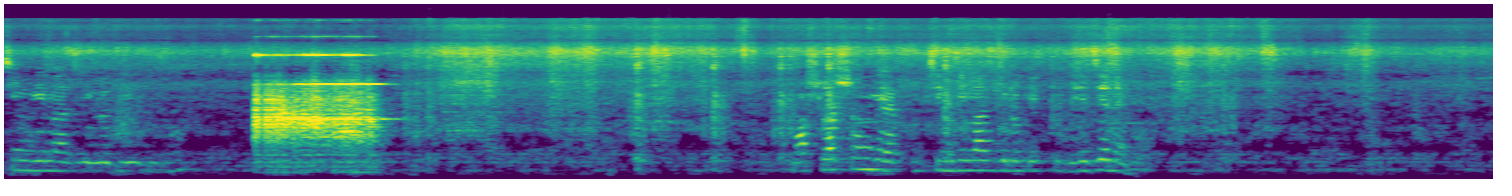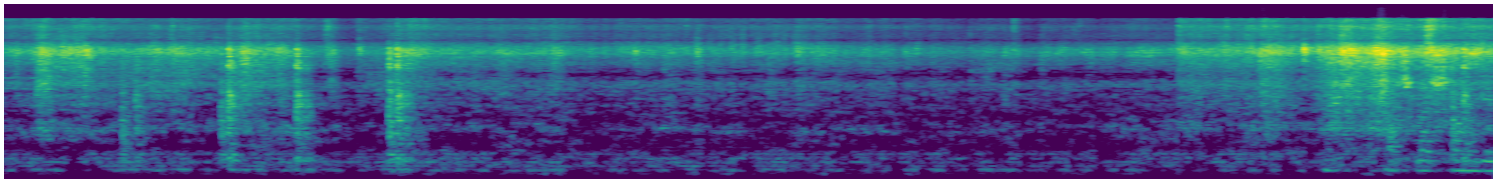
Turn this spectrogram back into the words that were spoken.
চিংড়ি মাছগুলো দিয়ে দিব। মশলার সঙ্গে চিংড়ি মাছগুলোকে একটু ভেজে নেব মশলার সঙ্গে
